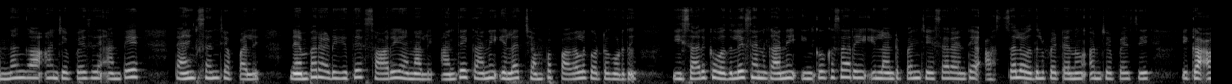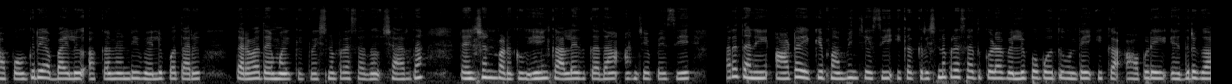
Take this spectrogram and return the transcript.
అందంగా అని చెప్పేసి అంటే థ్యాంక్స్ అని చెప్పాలి. నెంబర్ అడిగితే సారీ అనాలి. అంతేకాని ఇలా చెంప పగల కొట్టకూడదు ఈసారికి వదిలేశాను కానీ ఇంకొకసారి ఇలాంటి పని చేశారంటే అస్సలు వదిలిపెట్టాను అని చెప్పేసి ఇక ఆ పోగిరి అబ్బాయిలు అక్కడ నుండి వెళ్ళిపోతారు. తర్వాత ఏమో ఇక కృష్ణప్రసాద్ శారద టెన్షన్ పడకు ఏం కాలేదు కదా అని చెప్పేసి భారతని ఆటో ఎక్కి పంపించేసి ఇక కృష్ణప్రసాద్ కూడా వెళ్ళిపోబోతూ ఉంటే ఇక అప్పుడే ఎదురుగా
